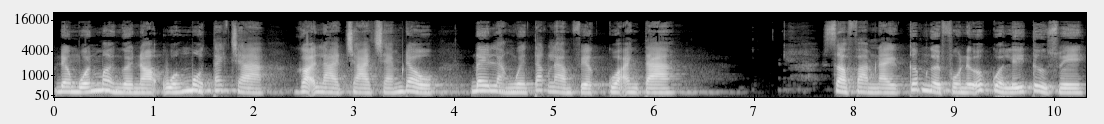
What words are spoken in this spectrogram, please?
đều muốn mời người nọ uống một tách trà, gọi là trà chém đầu. Đây là nguyên tắc làm việc của anh ta. Sở phàm này cướp người phụ nữ của Lý Tử Duy,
